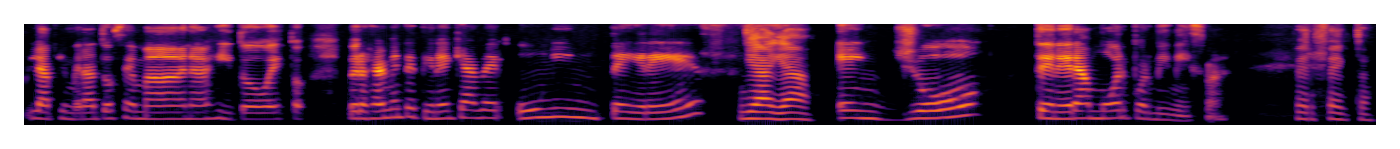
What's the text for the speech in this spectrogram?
las primeras dos semanas y todo esto, pero realmente tiene que haber un interés ya ya en yo tener amor por mí misma. Perfecto.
